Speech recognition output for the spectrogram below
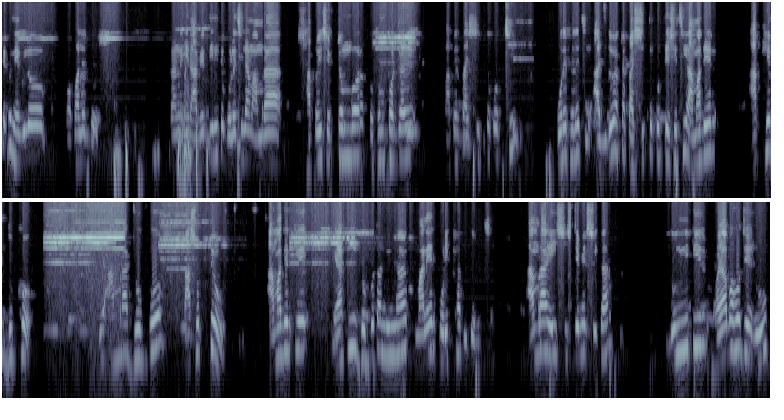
দেখুন, এগুলো কপালের দোষ। কারণ এর আগের দিনই তো বলেছিলাম আমরা সাতই সেপ্টেম্বর প্রথম পর্যায়ে পাপের প্রায়শ্চিত্ত করছি, করে ফেলেছি, আজকেও একটা প্রায়শ্চিত্ত করতে এসেছি। আমাদের আক্ষেপ দুঃখ যে আমরা যোগ্য তা সত্ত্বেও আমাদেরকে একই যোগ্যতা নির্ণায়ক মানের পরীক্ষা দিতে হচ্ছে। আমরা এই সিস্টেমের শিকার দুর্নীতির ভয়াবহ যে রূপ,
